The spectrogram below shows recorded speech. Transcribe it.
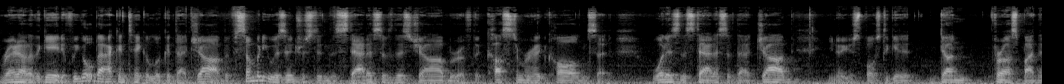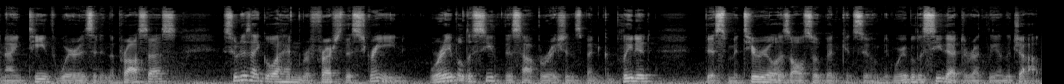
right out of the gate. If we go back and take a look at that job, if somebody was interested in the status of this job, or if the customer had called and said, What is the status of that job? You know, you're supposed to get it done for us by the 19th. Where is it in the process? As soon as I go ahead and refresh this screen, we're able to see that this operation's been completed. This material has also been consumed, and we're able to see that directly on the job.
